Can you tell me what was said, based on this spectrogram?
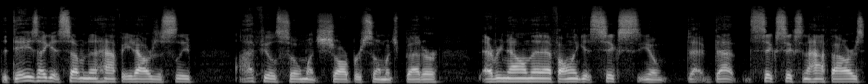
The days I get seven and a half, eight hours of sleep, I feel so much sharper, so much better. Every now and then, if I only get six, you know, that, that six, six and a half hours,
